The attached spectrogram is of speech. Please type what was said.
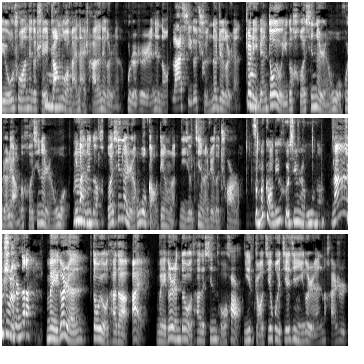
比如说那个谁张罗买奶茶的那个人，或者是人家能拉起一个群的这个人，这里边都有一个核心的人物或者两个核心的人物。你把那个核心的人物搞定了，你就进了这个圈了。怎么搞定核心人物呢？那就是那每个人都有他的爱，每个人都有他的心头好。你找机会接近一个人，还是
